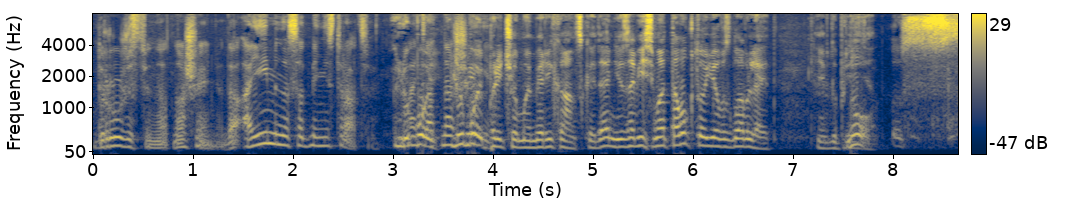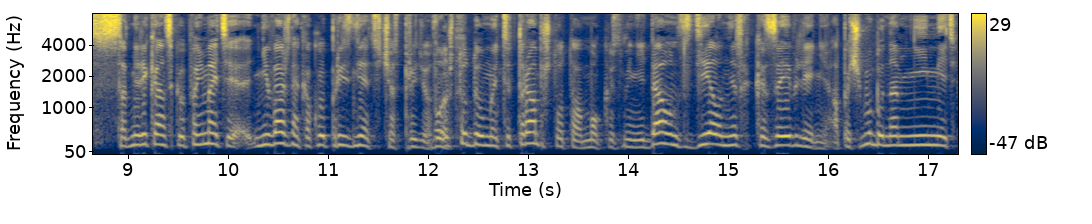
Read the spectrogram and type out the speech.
дружественные отношения, да, а именно с администрацией. Любой, любой причем американской, да, независимо от того, кто ее возглавляет я имею в виду президент. Ну, с американского, вы понимаете, неважно, какой президент сейчас придет. Вот. Вы что думаете, Трамп что-то мог изменить? Да, он сделал несколько заявлений. А почему бы нам не иметь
